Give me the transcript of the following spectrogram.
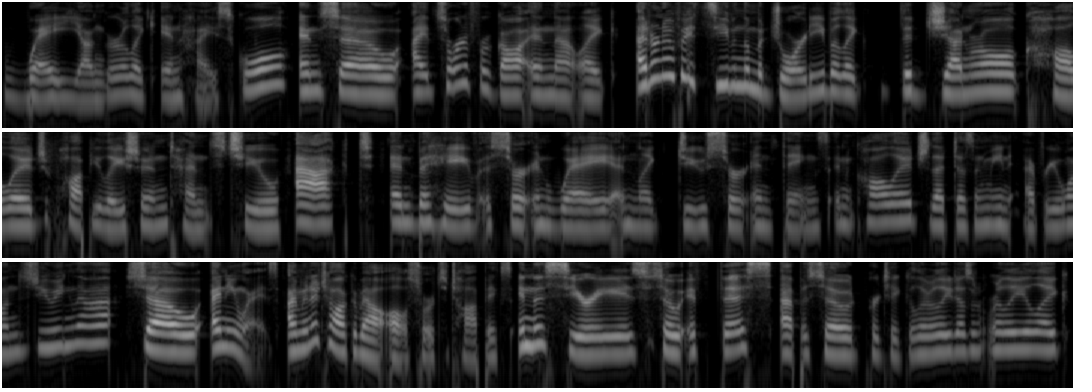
way younger, like in high school. And so I'd sort of forgotten that, like, I don't know if it's even the majority, but like the general college population tends to act and behave a certain way and like do certain things in college. That doesn't mean everyone's doing that. So, anyways, I'm going to talk about all sorts of topics in this series. So, if this episode particularly doesn't really like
